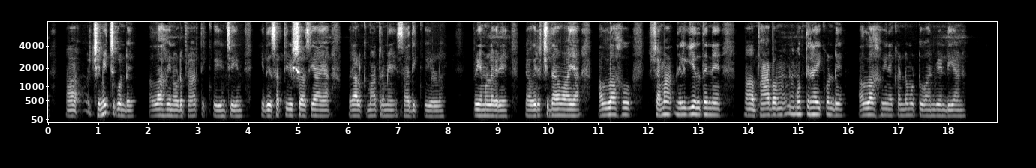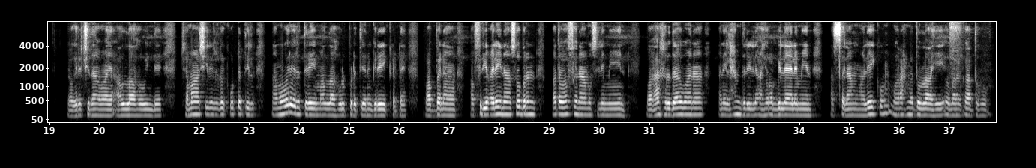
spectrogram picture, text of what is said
ക്ഷമിച്ചുകൊണ്ട് അള്ളാഹുവിനോട് പ്രാർത്ഥിക്കുകയും ചെയ്യും. ഇത് സത്യവിശ്വാസിയായ ഒരാൾക്ക് മാത്രമേ സാധിക്കുകയുള്ളൂ. പ്രിയമുള്ളവരെ ലോകരക്ഷിതാവായ അള്ളാഹു ക്ഷമ നൽകിയത് തന്നെ പാപമുക്തരായിക്കൊണ്ട് അള്ളാഹുവിനെ കണ്ടുമുട്ടുവാൻ വേണ്ടിയാണ്. ലോകരക്ഷിതാവായ അള്ളാഹുവിന്റെ ക്ഷമാശീലരുടെ കൂട്ടത്തിൽ നാം ഓരോരുത്തരെയും അള്ളാഹു ഉൾപ്പെടുത്തി അനുഗ്രഹിക്കട്ടെ. റബ്ബന അഫ്രി അലൈന സുബ്രൻ വതവഫന മുസ്ലിമീൻ. വഹൃദാന അനിൽഹമുല്ലാഹി റബ്ബിലാലമീൻ അസ്സലാമലൈക്കും വറഹമത്തല്ലാഹി വാത്തു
